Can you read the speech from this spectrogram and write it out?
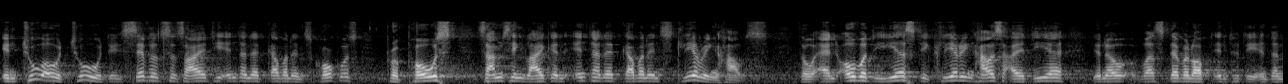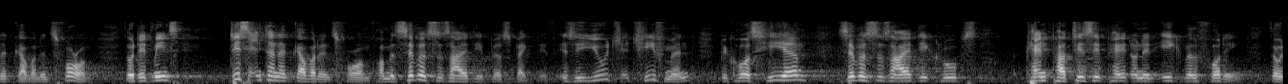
in 2002, the Civil Society Internet Governance Caucus proposed something like an Internet Governance Clearinghouse. So, and over the years, the clearinghouse idea, you know, was developed into the Internet Governance Forum. So that means this Internet Governance Forum, from a civil society perspective, is a huge achievement because here civil society groups can participate on an equal footing. So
